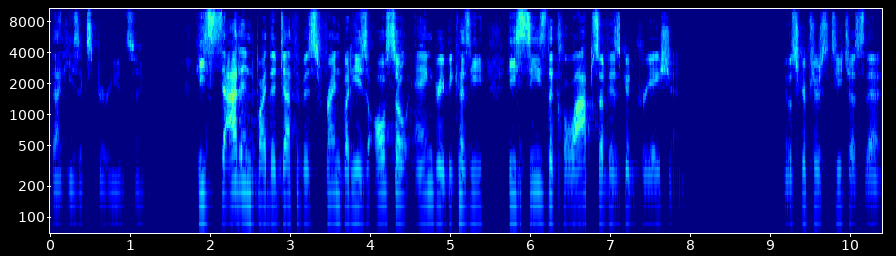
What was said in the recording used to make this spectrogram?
that he's experiencing. He's saddened by the death of his friend, but he's also angry because he, he sees the collapse of his good creation. You know, the scriptures teach us that,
